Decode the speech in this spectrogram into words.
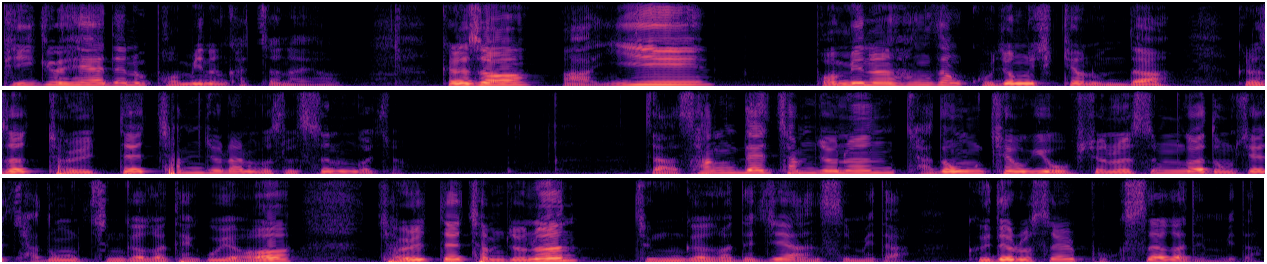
비교해야 되는 범위는 같잖아요. 그래서 아, 이 범위는 항상 고정시켜 놓는다. 그래서 절대 참조라는 것을 쓰는 거죠. 자 상대 참조는 자동 채우기 옵션을 씀과 동시에 자동 증가가 되고요. 절대 참조는 증가가 되지 않습니다. 그대로 셀 복사가 됩니다.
